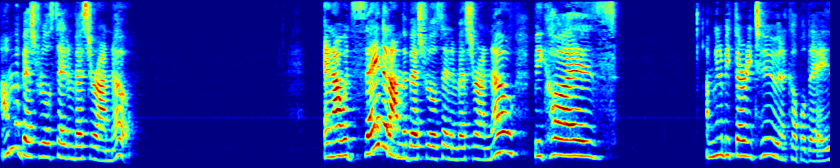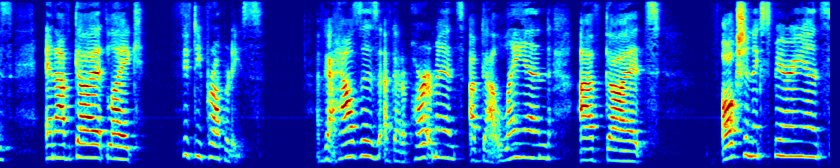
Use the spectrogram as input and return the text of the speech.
I'm the best real estate investor I know. And I would say that I'm the best real estate investor I know because I'm going to be 32 in a couple days and I've got like 50 properties. I've got houses, I've got apartments, I've got land, I've got auction experience,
